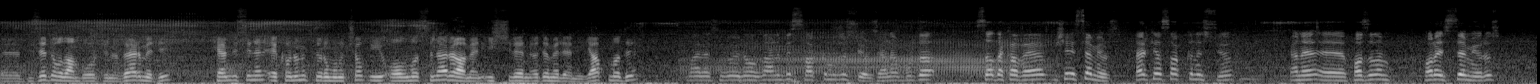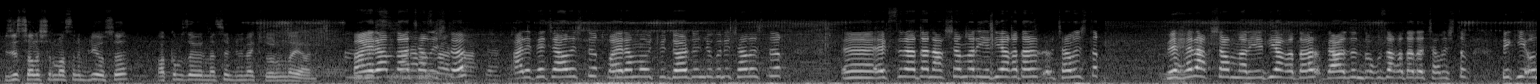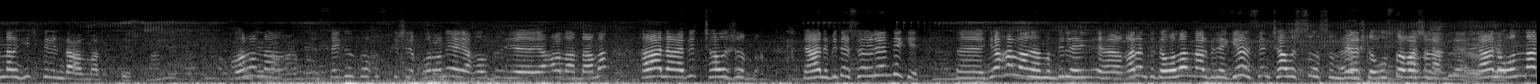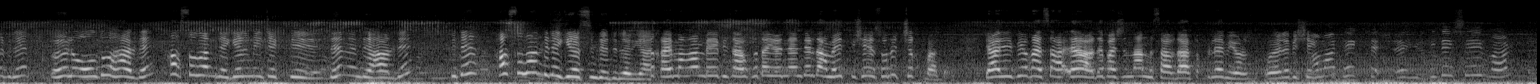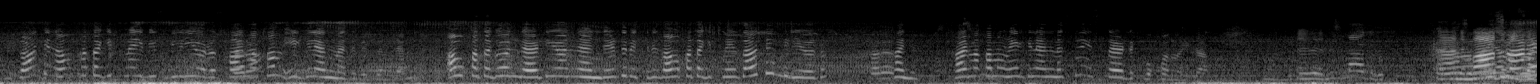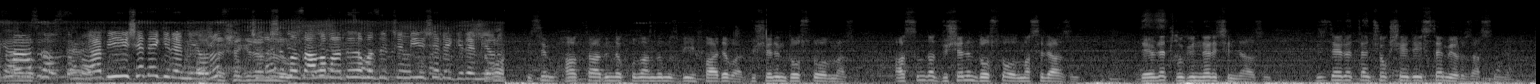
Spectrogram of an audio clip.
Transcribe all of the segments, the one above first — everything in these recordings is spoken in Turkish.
E, bize de olan borcunu vermedi. Kendisinin ekonomik durumunun çok iyi olmasına rağmen işçilerin ödemelerini yapmadı. Maalesef öyle oldu. Hani biz hakkımızı istiyoruz. Yani burada sadaka veya bir şey istemiyoruz. Herkes hakkını istiyor. Yani e, fazladan para istemiyoruz. Bizi çalıştırmasını biliyorsa hakkımızı vermesini bilmek zorunda yani. Bayramda çalıştık. Arife çalıştık. Bayramın üçün dördüncü günü çalıştık. Ee, ekstradan akşamları 7'ye kadar çalıştık. Ve her akşamlar 7'ye kadar bazen 9'a kadar da çalıştık. Peki onların hiçbirini de almadık biz. Korona 8-9 kişi koronaya yakıldı, e, yakalandı ama hala biz çalışırdık. Yani bir de söylendi ki e, yakalananın bile e, garantide olanlar bile gelsin çalıştırsın demişler usta başına. Yani onlar bile öyle olduğu halde hasta olan bile gelmeyecekti denildiği halde bir de hasta olan bile gelsin dediler yani. Kaymakam Bey bizi avukata yönlendirdi ama hiçbir şey sonuç çıkmadı. Yani bir herhalde başından mı savdı artık bilemiyoruz. Öyle bir şey. Ama tek te- e, bir de şey var. Zaten avukata gitmeyi biz biliyoruz. Kaymakam ilgilenmedi bizimle. Avukata gönderdi, yönlendirdi, bitti. Biz avukata gitmeyi zaten biliyoruz. Hani kaymakamın ilgilenmesini isterdik bu konuyla. Evet. Biz mağduruz. Yani mağduruz. Ya bir işe de giremiyoruz. Çıkışımızı alamadığımız için bir işe de giremiyoruz. Bizim halk tabinde kullandığımız bir ifade var. Düşenin dostu olmaz. Aslında düşenin dostu olması lazım. Devlet bugünler için lazım. Biz devletten çok şey de istemiyoruz aslında.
